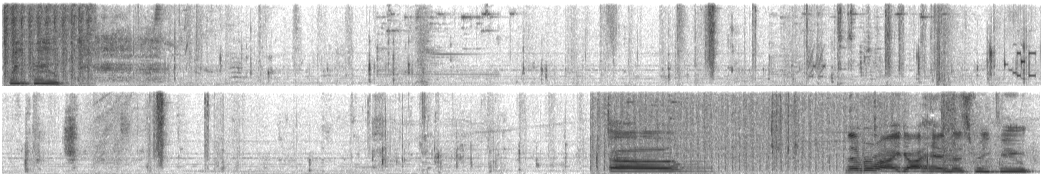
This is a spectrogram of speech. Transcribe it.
reboot. Um, never mind. I got Hannah's reboot.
